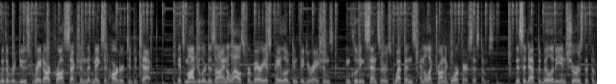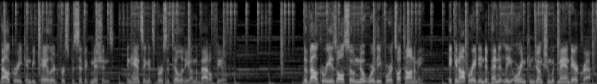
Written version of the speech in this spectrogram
with a reduced radar cross-section that makes it harder to detect. Its modular design allows for various payload configurations, including sensors, weapons, and electronic warfare systems. This adaptability ensures that the Valkyrie can be tailored for specific missions, enhancing its versatility on the battlefield. The Valkyrie is also noteworthy for its autonomy. It can operate independently or in conjunction with manned aircraft,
